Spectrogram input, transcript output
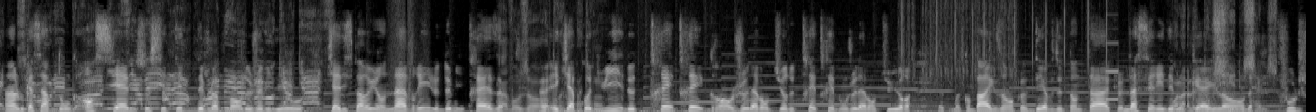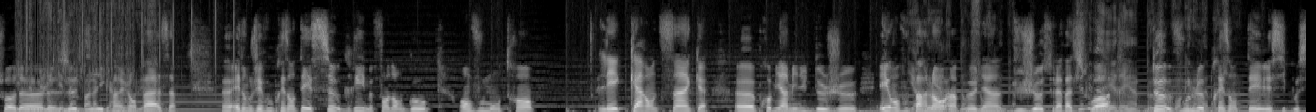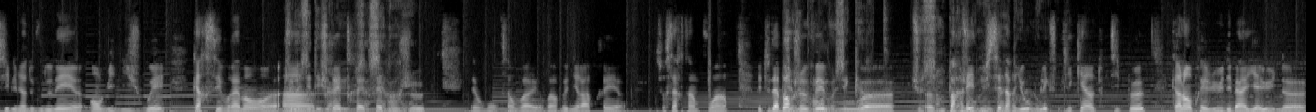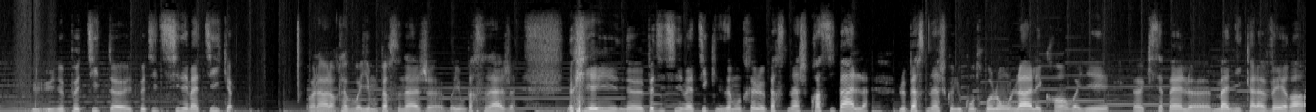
Hein, LucasArts donc ancienne société de développement de jeux vidéo qui a disparu en avril 2013 À vos ordres, euh, et qui a produit de très très grands jeux d'aventure, de très très bons jeux d'aventure, euh, comme par exemple Day of the Tentacle, la série des Voilà Monkey Island. Full Il The carte enfin, j'en bleue. passe. Euh, et donc je vais vous présenter ce Grim Fandango en vous montrant les 45 euh, premières minutes de jeu et en vous parlant un peu eh bien du jeu, cela va de soi, de vous le présenter et si possible eh bien, de vous donner euh, envie d'y jouer car c'est vraiment euh, un très très très bon jeu. Et donc, bon, ça on va, on va revenir après sur certains points. Mais tout d'abord Je je vais vous, euh, Je euh, vous la parler du scénario, vous l'expliquer un tout petit peu, car là en prélude, eh ben, il y a eu une, euh, une petite, une petite cinématique. Voilà, alors que là vous voyez mon personnage, vous voyez mon personnage. Donc il y a eu une petite cinématique qui nous a montré le personnage principal, le personnage que nous contrôlons là à l'écran, vous voyez, euh, qui s'appelle euh, Manny Calavera.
